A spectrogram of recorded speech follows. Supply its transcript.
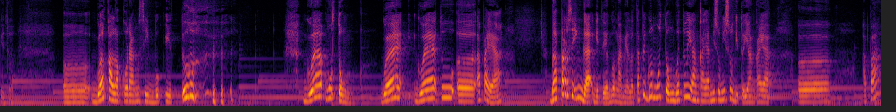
gitu. Uh, eh, gue kalau kurang sibuk itu gue mutung. Gue gue tuh uh, apa ya baper sih enggak gitu ya gue nggak melo. Tapi gue mutung gue tuh yang kayak misu-misu gitu yang kayak uh, apa?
